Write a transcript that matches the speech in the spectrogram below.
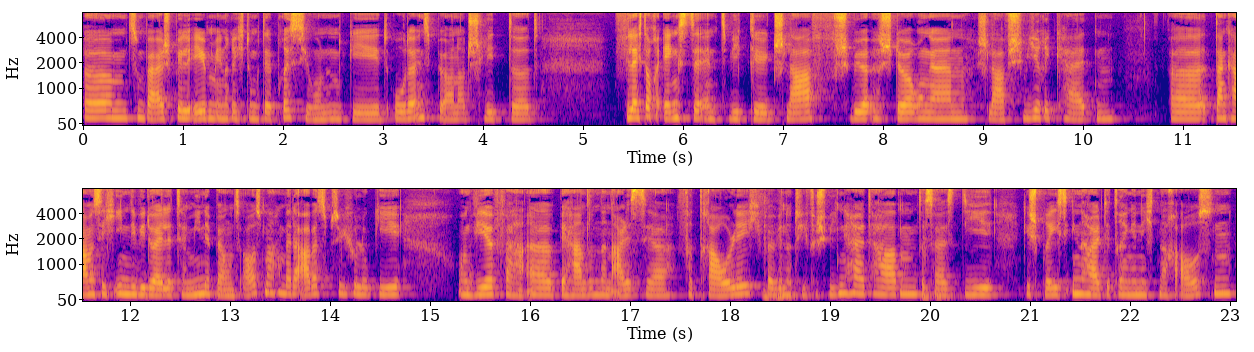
ähm, zum Beispiel eben in Richtung Depressionen geht oder ins Burnout schlittert, vielleicht auch Ängste entwickelt, Schlafstörungen, Schlafschwierigkeiten. Äh, dann kann man sich individuelle Termine bei uns ausmachen bei der Arbeitspsychologie und wir äh, behandeln dann alles sehr vertraulich, weil mhm. wir natürlich Verschwiegenheit haben. Das mhm. heißt, die Gesprächsinhalte dringen nicht nach außen,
